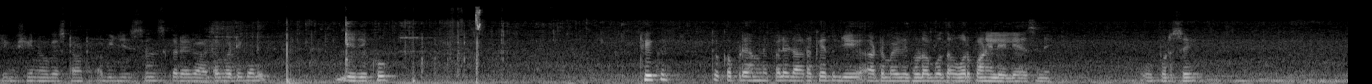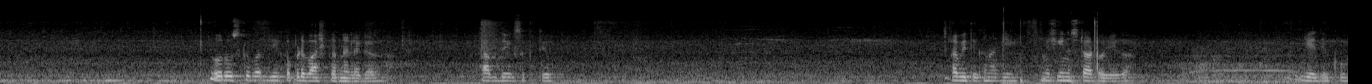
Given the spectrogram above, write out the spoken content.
जी मशीन हो गया स्टार्ट अभी ये सेंस करेगा ऑटोमेटिकली ये देखो। ठीक है? तो कपड़े हमने पहले डाल रखे तो ये ऑटोमेटिकली थोड़ा बहुत और पानी ले लिया इसने, ऊपर से। और उसके बाद ये कपड़े वाश करने लगेगा। आप देख सकते हो। अभी दिखना जी मशीन स्टार्ट हो जाएगा। ये देखो।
